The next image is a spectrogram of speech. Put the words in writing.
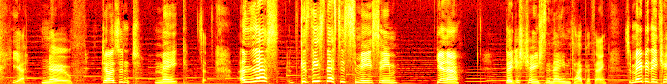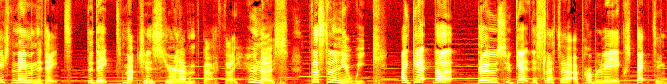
yeah, no, doesn't make sense unless because these letters to me seem, you know, they just changed the name type of thing. So maybe they changed the name and the date. The date matches your 11th birthday. Who knows? That's still only a week. I get that those who get this letter are probably expecting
